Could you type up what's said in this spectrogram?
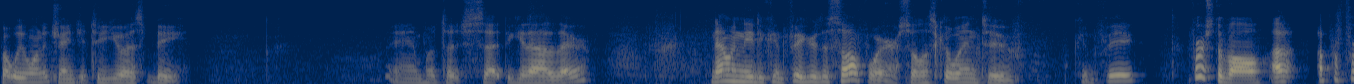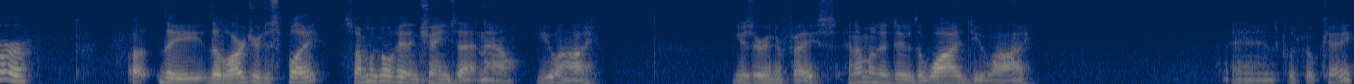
but we want to change it to USB. And we'll touch set to get out of there. Now we need to configure the software. So let's go into config. First of all, I, I prefer uh, the, the larger display. So I'm going to go ahead and change that now. UI user interface and I'm going to do the wide UI and click OK.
